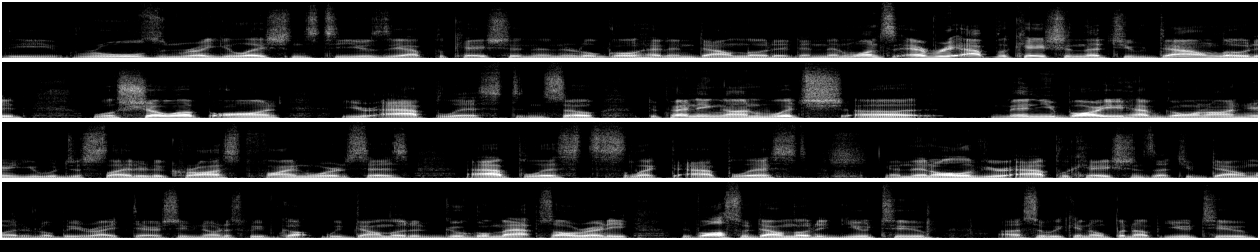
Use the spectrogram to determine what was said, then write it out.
the rules and regulations to use the application and it'll go ahead and download it. And then once every application that you've downloaded will show up on your app list. And so depending on which uh, menu bar you have going on here, you would just slide it across, find where it says app list, select app list, and then all of your applications that you've downloaded will be right there. So you've noticed we've got we've downloaded Google Maps already. We've also downloaded YouTube, uh, so we can open up YouTube,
